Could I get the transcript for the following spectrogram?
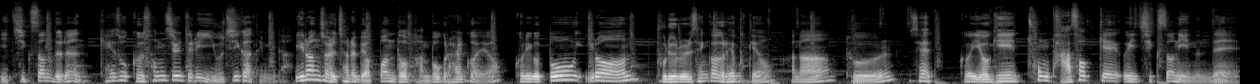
이 직선들은 계속 그 성질들이 유지가 됩니다. 이런 절차를 몇 번 더 반복을 할 거예요. 그리고 또 이런 부류를 생각을 해볼게요. 하나, 둘, 셋. 그 여기 총 다섯 개의 직선이 있는데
